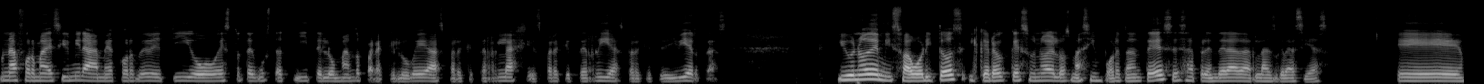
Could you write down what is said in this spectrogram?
una forma de decir, mira, me acordé de ti o esto te gusta a ti, te lo mando para que lo veas, para que te relajes, para que te rías, para que te diviertas. Y uno de mis favoritos, y creo que es uno de los más importantes, es aprender a dar las gracias. Eh,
